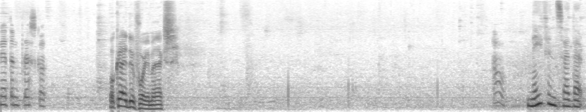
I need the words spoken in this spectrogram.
Nathan Prescott. What can I do for you, Max? Oh, Nathan said that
